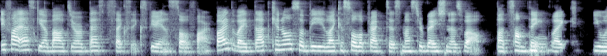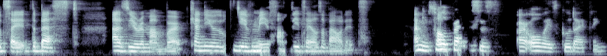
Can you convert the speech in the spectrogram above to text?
if I ask you about your best sex experience so far, by the way, that can also be like a solo practice, masturbation as well, but something mm. like you would say the best as you remember. Can you give Mhm. me mm-hmm. some details about it? I mean, oh. solo practices are always good. I think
